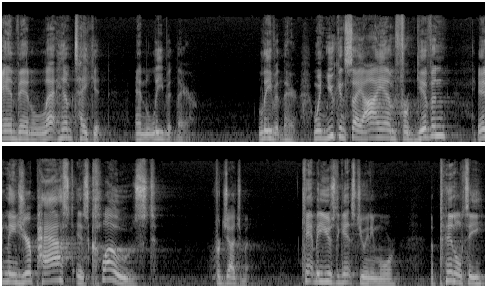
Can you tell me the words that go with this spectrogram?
and then let Him take it and leave it there. Leave it there. When you can say, I am forgiven, it means your past is closed for judgment. Can't be used against you anymore. The penalty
